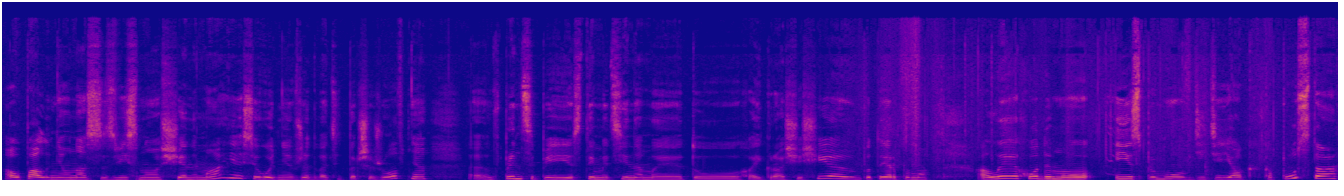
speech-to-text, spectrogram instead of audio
А опалення у нас, звісно, ще немає. Сьогодні вже 21 жовтня. Е, В принципі, з тими цінами, то хай краще ще потерпимо. Але ходимо і спимо в діті як капуста.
